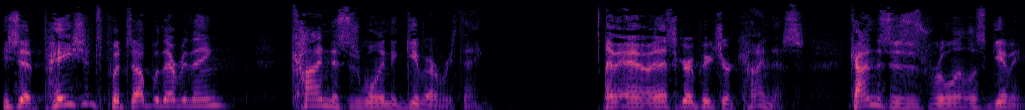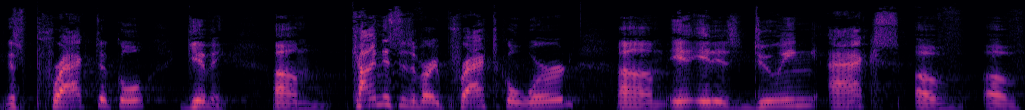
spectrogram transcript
he said, patience puts up with everything. Kindness is willing to give everything. And, and that's a great picture of kindness. Kindness is this relentless giving, this practical giving. Um, kindness is a very practical word. Um, it, it is doing acts of, of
